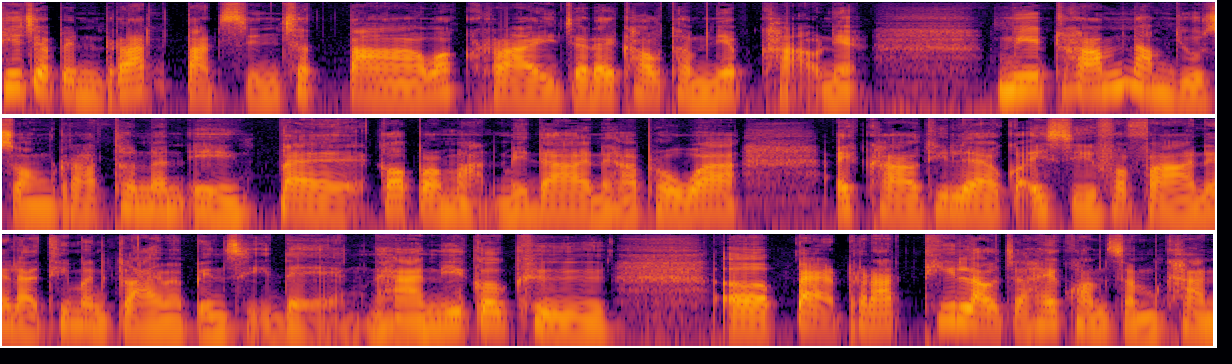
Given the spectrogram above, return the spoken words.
ที่จะเป็นรัฐตัดสินชะตาว่าใครจะได้เข้าทำเนียบขาวเนี่ยมีทรัมป์นำอยู่ 2 รัฐเท่านั้นเอง แต่ก็ประมาทไม่ได้นะคะเพราะว่าไอ้คราวที่แล้วก็ไอ้สีฟ้าๆเนี่ยแหละที่มันกลายมาเป็นสีแดงนะคะนี่ก็คือแปดรัฐที่เราจะให้ความสำคัญ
